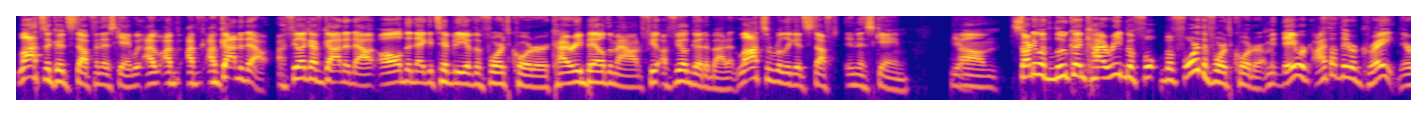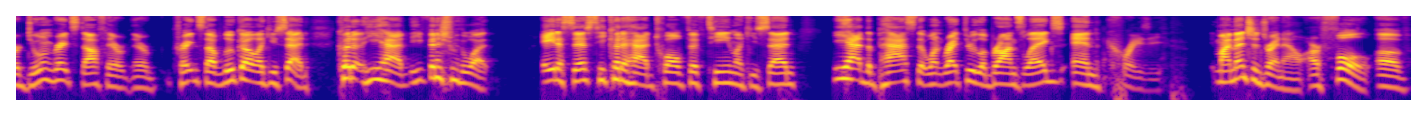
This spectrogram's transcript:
Lots of good stuff in this game. I, I've, I've, I've gotten it out. I feel like I've gotten it out. All the negativity of the fourth quarter. Kyrie bailed him out. Feel, I feel good about it. Lots of really good stuff in this game. Yeah. Um, starting with Luka and Kyrie before before the fourth quarter. I mean, they were. I thought they were great. They were doing great stuff. They were they were creating stuff. Luka, like you said, could have. He had. He finished with what? Eight assists. He could have had 12, 15, like you said. He had the pass that went right through LeBron's legs. And Crazy. my mentions right now are full of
